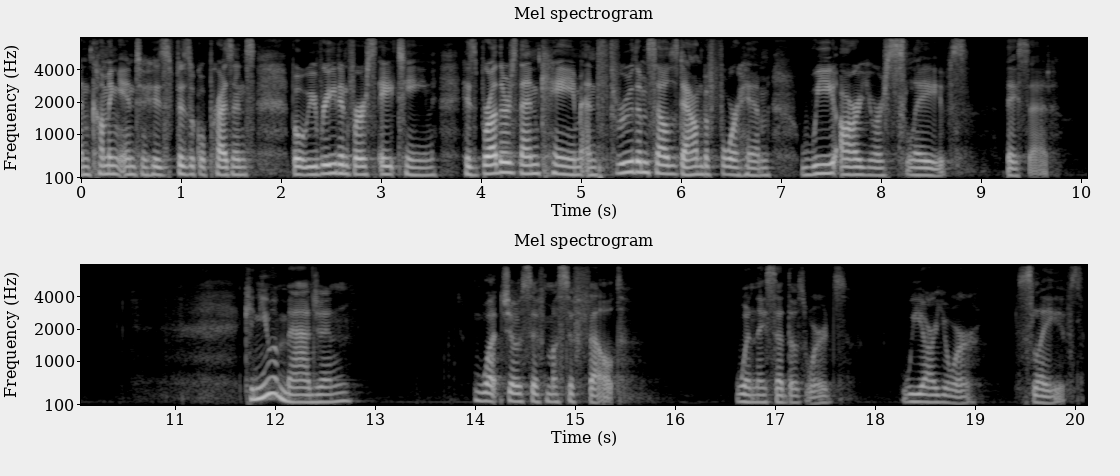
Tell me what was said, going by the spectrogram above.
and coming into his physical presence. But we read in verse 18 His brothers then came and threw themselves down before him. We are your slaves, they said. Can you imagine what Joseph must have felt when they said those words? We are your slaves.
